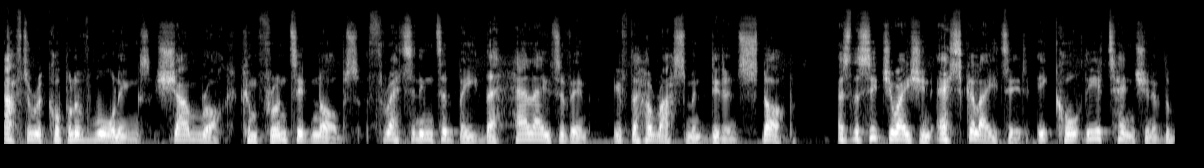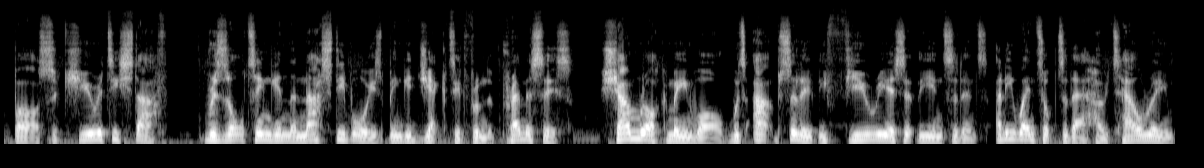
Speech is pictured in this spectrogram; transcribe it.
After a couple of warnings, Shamrock confronted Knobbs, threatening to beat the hell out of him if the harassment didn't stop. As the situation escalated, it caught the attention of the bar's security staff, resulting in the Nasty Boys being ejected from the premises. Shamrock, meanwhile, was absolutely furious at the incident and he went up to their hotel room.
